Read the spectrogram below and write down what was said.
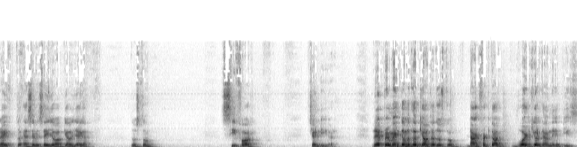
राइट? तो ऐसे में सही जवाब क्या हो जाएगा? दोस्तों सी फॉर चंडीगढ़। रेप्रीमेंट का मतलब क्या होता है दोस्तों? डांट फटकार वर्ड की ओर ध्यान देंगे प्लीज़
